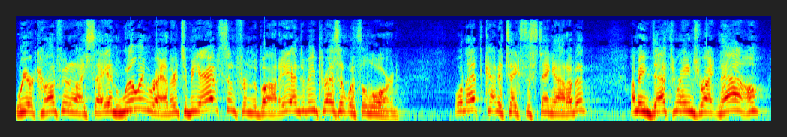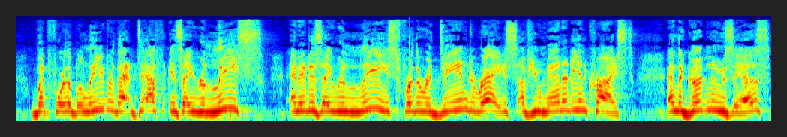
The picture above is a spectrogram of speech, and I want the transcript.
We are confident, I say, and willing rather to be absent from the body and to be present with the Lord. Well, that kind of takes the sting out of it. I mean, death reigns right now, but for the believer, that death is a release. And it is a release for the redeemed race of humanity in Christ. And the good news is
